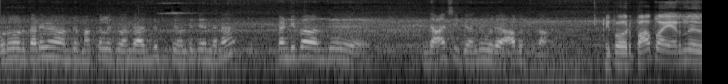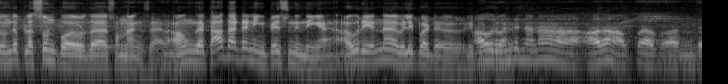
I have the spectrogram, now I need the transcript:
ஒரு ஒரு தடவையும் வந்து மக்களுக்கு வந்து அதிருப்தி வந்துட்டே இருந்ததுன்னா கண்டிப்பாக வந்து இந்த ஆட்சிக்கு வந்து ஒரு ஆபத்து தான் இப்போ ஒரு பாப்பா இறந்தது வந்து ப்ளஸ் ஒன் போகிறதா சொன்னாங்க சார் அவங்க தாத்தாட்ட நீங்கள் பேசினிருந்தீங்க அவர் என்ன வெளிப்பாடு அவர் வந்து என்னன்னா அதான் அந்த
